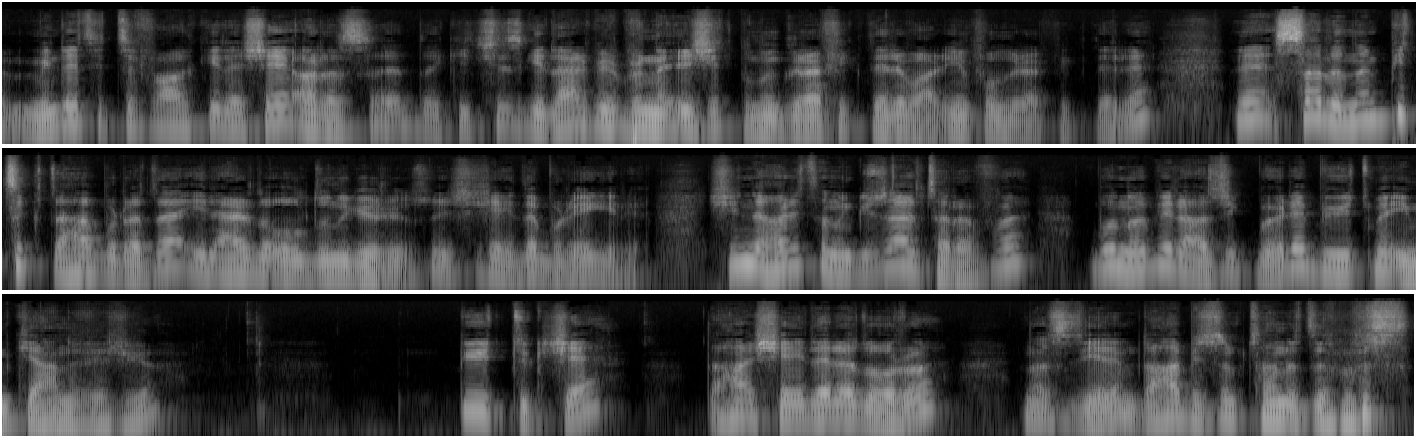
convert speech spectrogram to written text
Millet İttifakı ile şey arasındaki çizgiler birbirine eşit. Bunun grafikleri var, infografikleri ve sarının bir tık daha burada ileride olduğunu görüyorsun. İşte şey de buraya geliyor. Şimdi haritanın güzel tarafı bunu birazcık böyle büyütme imkanı veriyor. Büyüttükçe daha şeylere doğru nasıl diyelim daha bizim tanıdığımız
